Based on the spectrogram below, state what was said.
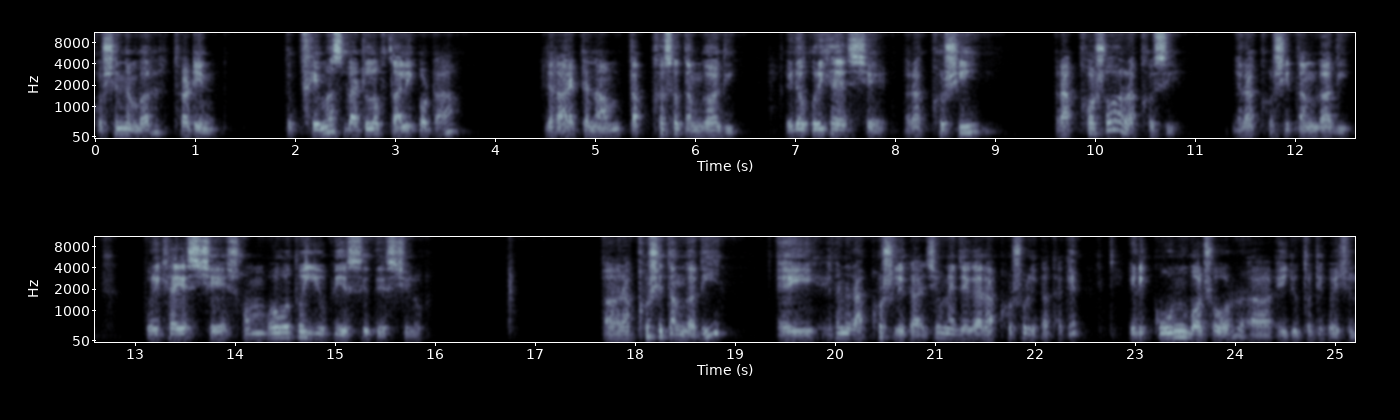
question number thirteen the famous battle of Talikota যার আরেকটা নাম তাক্ষস তঙ্গাদি। এটাও পরীক্ষায় এসছে, রাক্ষসী, রাক্ষস আর রাক্ষসী রাক্ষসী তাঙ্গাদি। পরীক্ষায় এসছে, সম্ভবত ইউপিএসসি তে এসেছিল রাক্ষসী তাঙ্গাদি, এই এখানে রাক্ষস লেখা আছে, অনেক জায়গায় রাক্ষসও লেখা থাকে। এটি কোন বছর এই যুদ্ধটি হয়েছিল?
